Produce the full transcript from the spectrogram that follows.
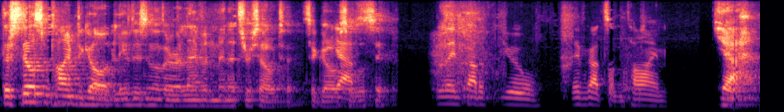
There's still some time to go. I believe there's another 11 minutes or so to, to go. Yes. So we'll see. So they've got a few. They've got some time. Yeah,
